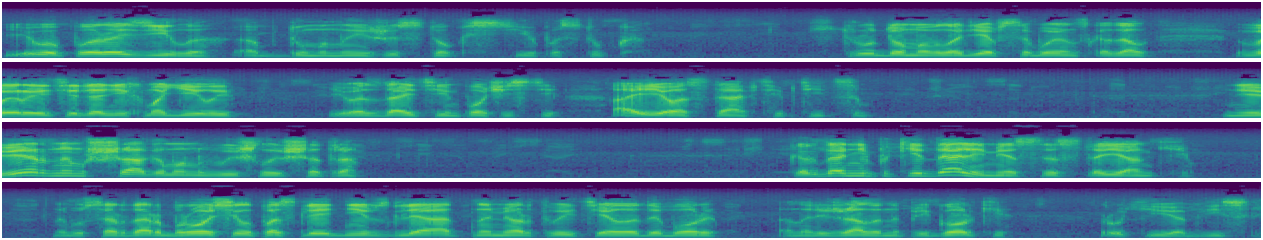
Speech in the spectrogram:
Его поразила обдуманная жестокость ее поступка. С трудом овладев собой, он сказал, «Выройте для них могилы и воздайте им почести, а ее оставьте птицам». Неверным шагом он вышел из шатра. Когда они покидали место стоянки, Набусардар бросил последний взгляд на мертвое тело Деборы. Она лежала на пригорке, руки ее обвисли.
